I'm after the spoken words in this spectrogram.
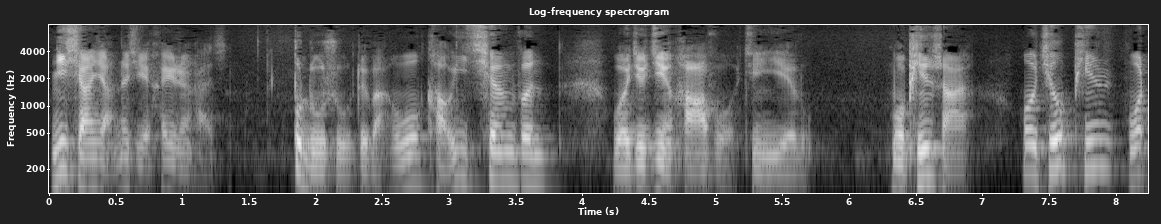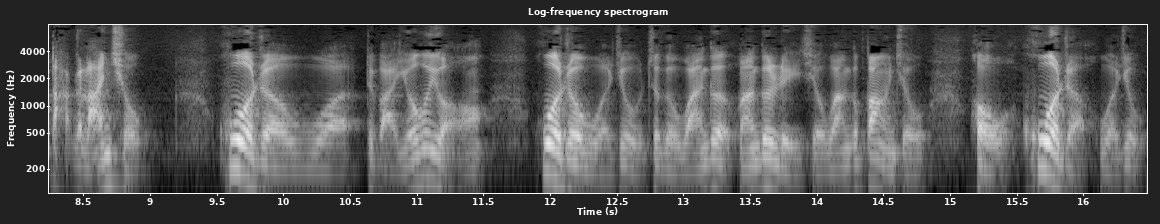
你想想，那些黑人孩子不读书，对吧？我考一千分，我就进哈佛、进耶鲁，我凭啥呀？我就凭我打个篮球，或者我对吧？游个泳，或者我就这个玩个玩个垒球、玩个棒球，或或者我就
